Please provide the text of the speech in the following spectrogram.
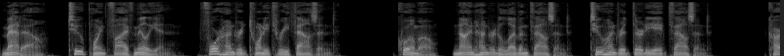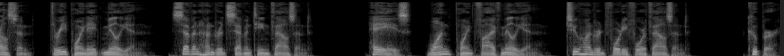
Maddow, 2.5 million, 423,000. Cuomo, 911,000, 238,000. Carlson, 3.8 million, 717,000. Hayes, 1.5 million, 244,000. Cooper,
